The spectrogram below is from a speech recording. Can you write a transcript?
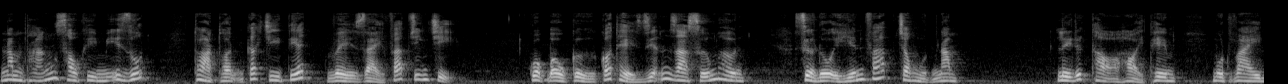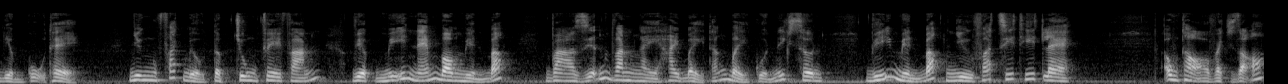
5 tháng sau khi Mỹ rút, thỏa thuận các chi tiết về giải pháp chính trị. Cuộc bầu cử có thể diễn ra sớm hơn, sửa đổi hiến pháp trong một năm. Lê Đức Thọ hỏi thêm một vài điểm cụ thể, nhưng phát biểu tập trung phê phán việc Mỹ ném bom miền Bắc và diễn văn ngày 27 tháng 7 của Nixon ví miền Bắc như phát xít Hitler. Ông Thọ vạch rõ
